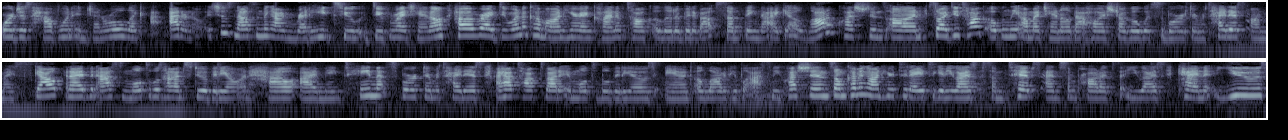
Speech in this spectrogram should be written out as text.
or just have one in general like I, I, don't know. It's just not something i'm ready to do for my channel. However i do want to come on here and kind of talk a little bit about something that i get a lot of questions on. So i do talk openly on my channel about how i struggle with seborrheic dermatitis on my scalp and i've been asked multiple times to do a video on how i maintain that seborrheic dermatitis. I have talked about it in multiple videos and a lot of people ask me questions. So i'm coming on here today to give you guys some tips and some products that you guys can use.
